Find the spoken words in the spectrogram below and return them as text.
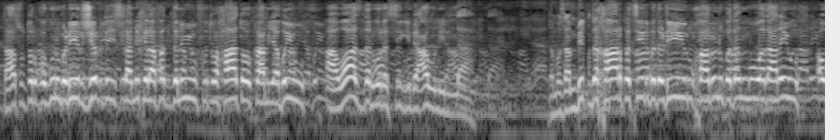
ستاسو تر غوګونو به ډیر ژر د اسلامي خلافت د نویو فتوحات او کامیابیو आवाज در ورسیږي بعون الله د موزمبیق د خار په څیر به د ډیرو خارونو په دنګو ودانیو او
